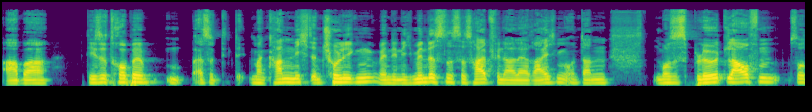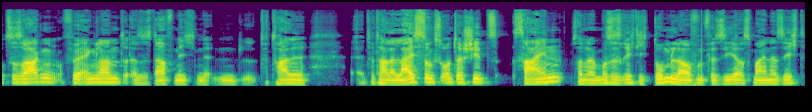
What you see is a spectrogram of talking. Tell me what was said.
Aber diese Truppe, also man kann nicht entschuldigen, wenn die nicht mindestens das Halbfinale erreichen und dann muss es blöd laufen sozusagen für England. Also es darf nicht ein, ein total totaler Leistungsunterschied sein, sondern muss es richtig dumm laufen für sie aus meiner Sicht,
